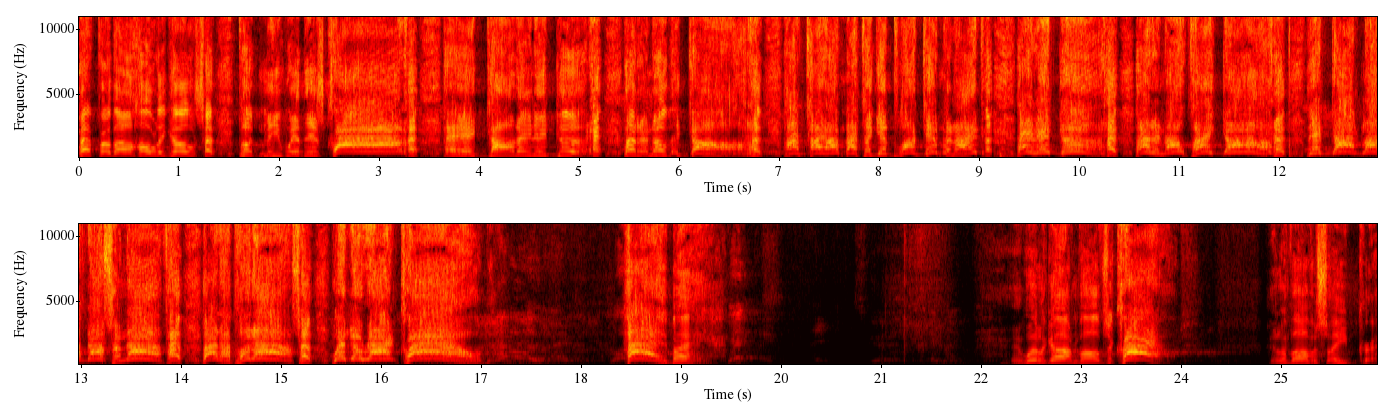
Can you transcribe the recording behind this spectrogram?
uh, for the Holy Ghost put me with this crowd. Hey, God, ain't it good? I don't know that God, I tell you, I'm about to get plugged in tonight. Ain't it good? I don't know, thank God that God loved us enough to put us with the right crowd. Hey, man. And will of God involves a crowd. It'll involve a saved crowd.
